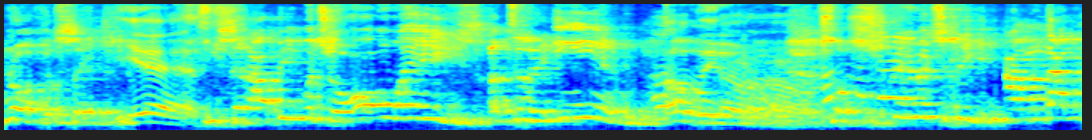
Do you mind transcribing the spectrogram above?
nor forsake you. Yes. He said, I'll be with you always until the end Oh, the earth. so spiritually, I'm not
